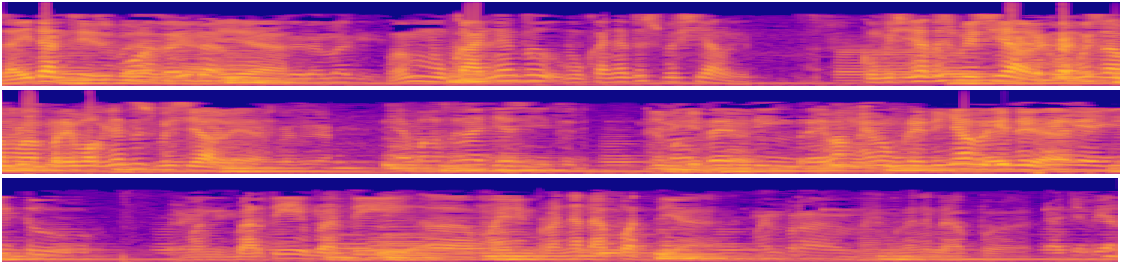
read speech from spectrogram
Zaidan sih Wah, sebenarnya. Zaidan, iya. Zaidan lagi. Mukanya tuh mukanya tuh spesial gitu. Kumisnya tuh spesial, kumis sama brewoknya tuh spesial ya. Emang sengaja sih itu. Emang Gitu. branding, branding. Emang- emang brandingnya begitu ya? Kayak gitu. Cuman berarti berarti eh, mainin perannya dapat dia. main peran Main perannya dapat. Aja biar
